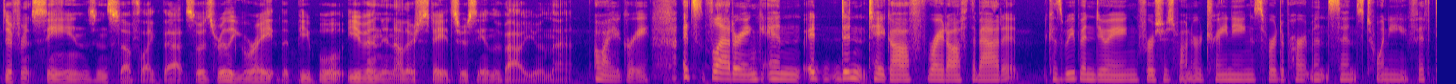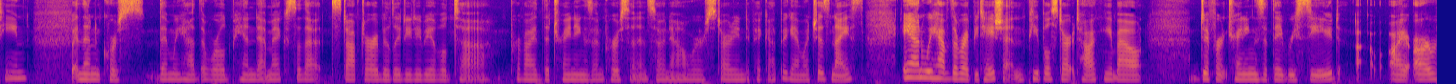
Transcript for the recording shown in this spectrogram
different scenes and stuff like that. So it's really great that people, even in other states, are seeing the value in that. Oh, I agree. It's flattering, and it didn't take off right off the bat. It because we've been doing first responder trainings for departments since 2015. And then, of course, then we had the world pandemic, so that stopped our ability to be able to provide the trainings in person. And so now we're starting to pick up again, which is nice. And we have the reputation. People start talking about different trainings that they received. Our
